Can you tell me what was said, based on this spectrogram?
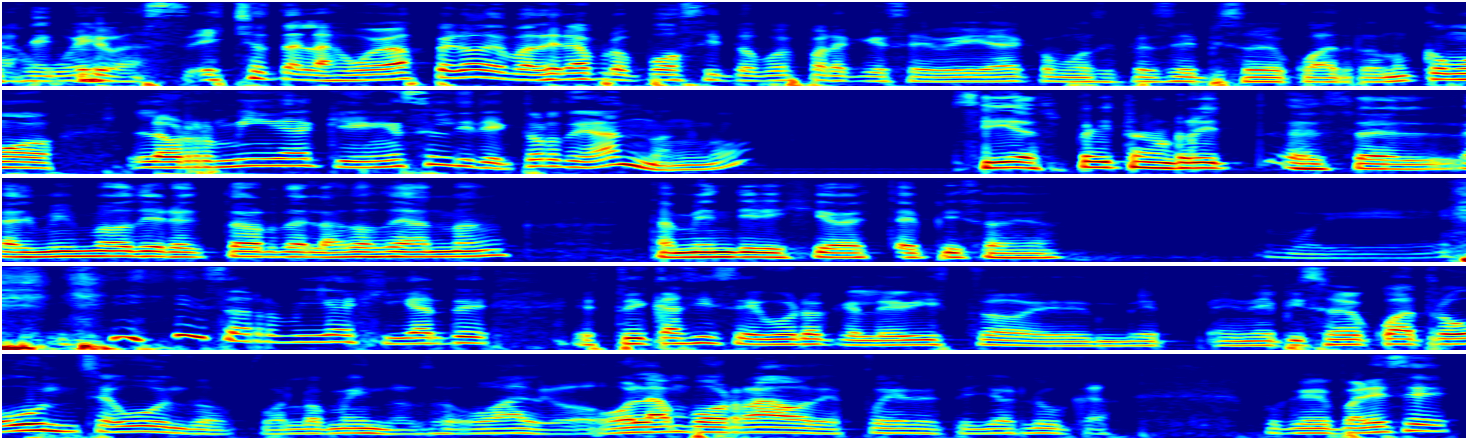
las huevas, hecho hasta las huevas, pero de manera a propósito, pues, para que se vea como si fuese episodio 4, ¿no? Como la hormiga, quien es el director de Ant-Man, ¿no? Sí, es Peyton Reed, es el, el mismo director de las dos de Ant-Man. También dirigió este episodio. Muy bien. Esa hormiga gigante, estoy casi seguro que lo he visto en, en episodio 4 un segundo, por lo menos, o algo. O la han borrado después de este George Lucas. Porque me parece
